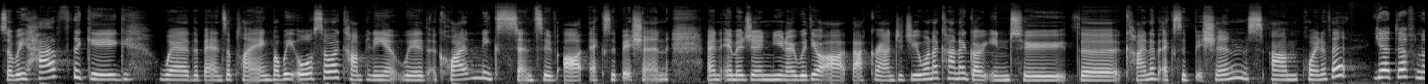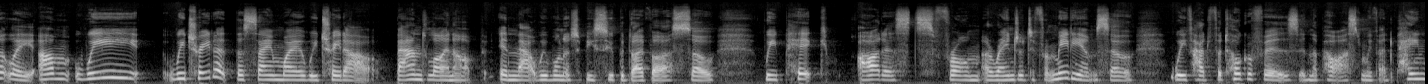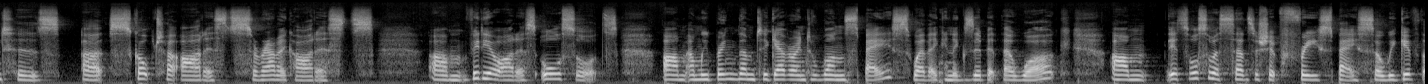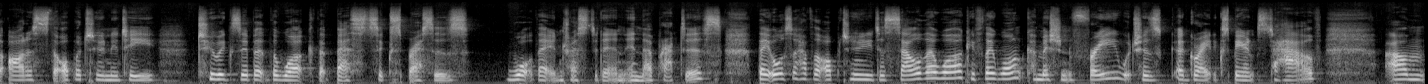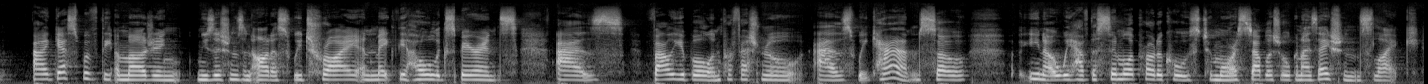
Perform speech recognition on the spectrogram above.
So we have the gig where the bands are playing, but we also accompany it with a, quite an extensive art exhibition. And Imogen, you know, with your art background, did you want to kind of go into the kind of exhibition um, point of it? Yeah, definitely. Um, we we treat it the same way we treat our band lineup in that we want it to be super diverse. So we pick artists from a range of different mediums. So we've had photographers in the past, and we've had painters, uh, sculpture artists, ceramic artists, um, video artists, all sorts. Um, and we bring them together into one space where they can exhibit their work. Um, it's also a censorship free space, so we give the artists the opportunity to exhibit the work that best expresses what they're interested in in their practice. They also have the opportunity to sell their work if they want, commission free, which is a great experience to have. Um, I guess with the emerging musicians and artists, we try and make the whole experience as valuable and professional as we can. So, you know, we have the similar protocols to more established organizations like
